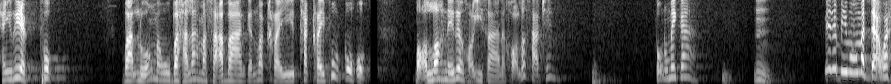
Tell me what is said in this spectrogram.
ให้เรียกพวกบาทหลวงมามูบาฮาละมาสาบานกันว่าใคร ถ้าใครพูดโกหก ต่ออัลลอฮ์ในเรื่องของอีสานะขออัลลอฮ์สาบเช่นพวกนู้นไม่กล้า อืมนี่นบีมุฮัมมัดด่าวะ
